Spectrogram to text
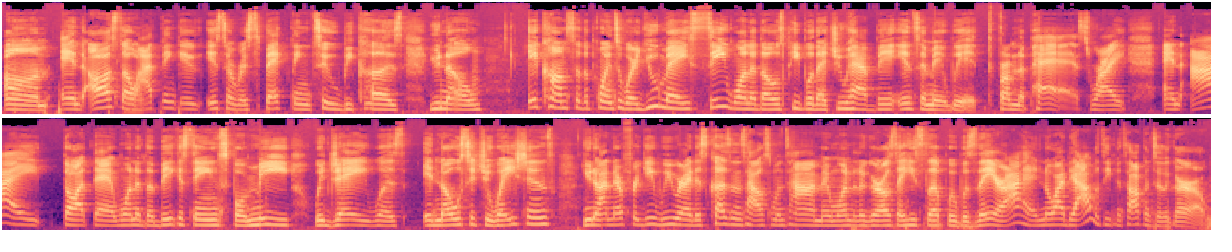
Um and also i think it, it's a respecting too because you know it comes to the point to where you may see one of those people that you have been intimate with from the past right? And i thought that one of the biggest things for me with jay was in those situations, you know, I never forget we were at his cousin's house one time and one of the girls that he slept with was there. I had no idea. I was even talking to the girl.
